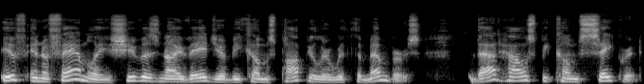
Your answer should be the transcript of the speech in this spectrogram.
If in a family Shiva's Naivedya becomes popular with the members, that house becomes sacred,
